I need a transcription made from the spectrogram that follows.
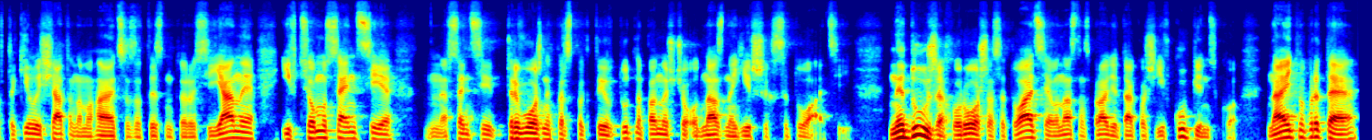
в такі лищата намагаються затиснути росіяни, і в цьому сенсі, в сенсі тривожних перспектив, тут напевно, що одна з найгірших ситуацій. Не дуже хороша ситуація. У нас насправді також і в Куп'янську, навіть попри те,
